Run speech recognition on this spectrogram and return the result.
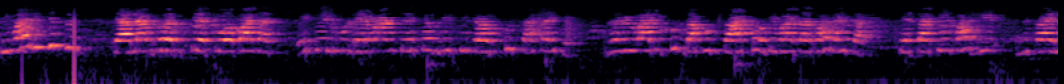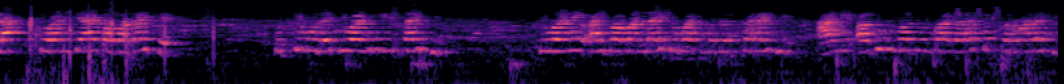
दिवाळीची त्याला घर शेत व बाजार येथील मुले माणसे सगळी तिच्यावर खुश असायचे रविवारी खुद्दा खुद्दा आठवडी बाजार भरायचा. शेतातील भाजी विकायला शिवानीचे आई बाबा जायचे. सुट्टी मुले शिवानी ही जायची. शिवानी आई बाबांना हिशोबात मदत करायची आणि अजून मधून बाजारात चक्कर मारायची.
